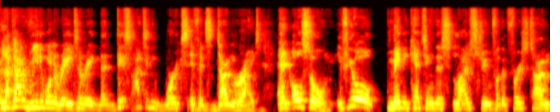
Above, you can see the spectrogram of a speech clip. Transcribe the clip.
like I really want to reiterate that this actually works if it's done right. And also, if you're maybe catching this live stream for the first time,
